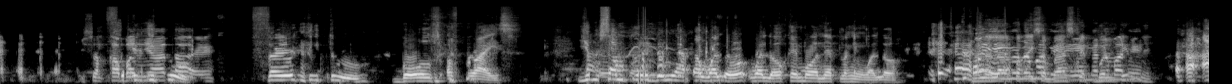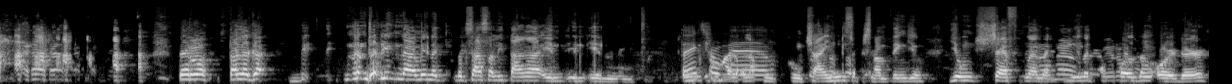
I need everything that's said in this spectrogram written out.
Isang kaban 32. yata eh. 32 bowls of rice. Yung sample doon yata, walo, walo, kay Monet lang yung walo. Malala ano pa kayo sa naman eh, basketball naman team eh. Pero talaga, nandaling namin nag, nagsasalita nga in, in, in Thanks, maalala Romel. kung, kung Chinese or something, yung yung chef na nag, yung nag-call ng order.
